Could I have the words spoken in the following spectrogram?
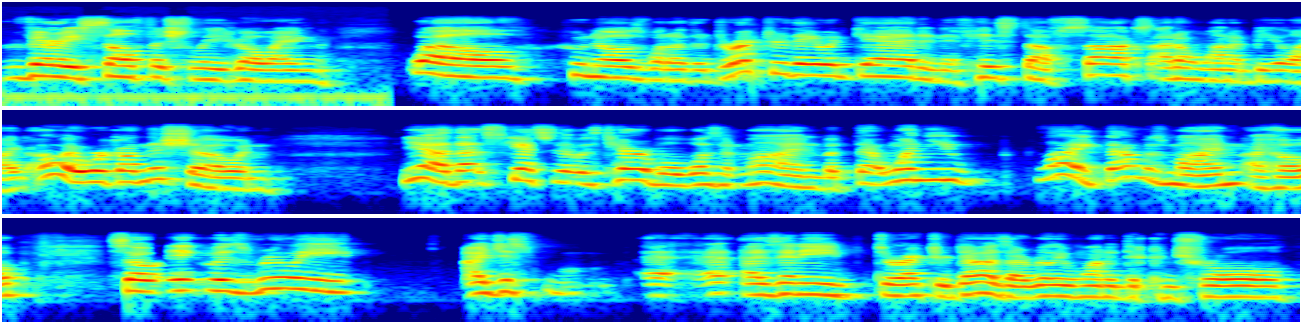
very selfishly going, well, who knows what other director they would get, and if his stuff sucks, I don't want to be like, oh, I work on this show, and yeah, that sketch that was terrible wasn't mine, but that one you liked, that was mine, I hope. So it was really, I just, as any director does, I really wanted to control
